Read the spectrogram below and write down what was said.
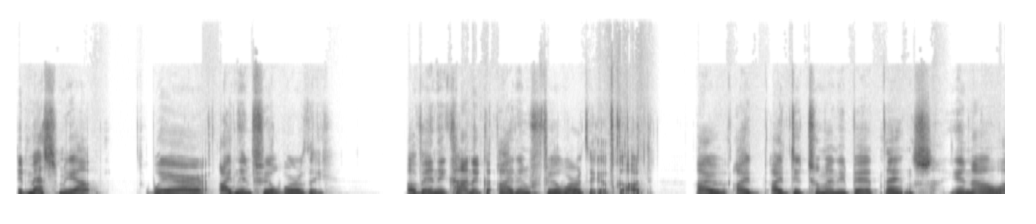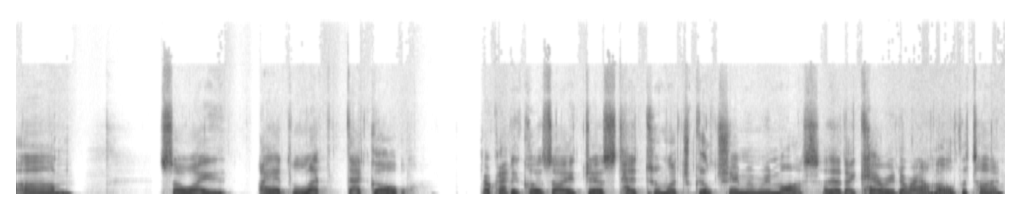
it messed me up, where I didn't feel worthy of any kind of. I didn't feel worthy of God. I I I did too many bad things, you know. Um, so I I had let that go Okay. because I just had too much guilt, shame, and remorse that I carried around all the time.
